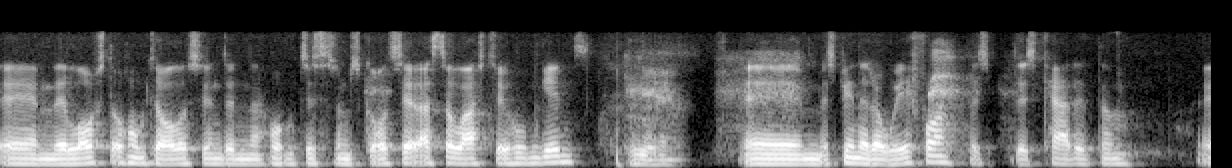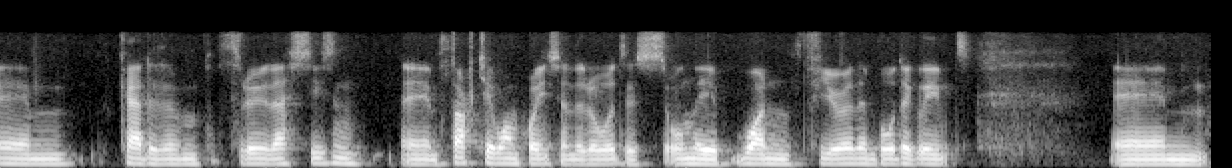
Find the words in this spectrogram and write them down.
Um, they lost at home to Ålesund and the home to Strømsgodset. That's the last two home games. Yeah. Um, it's been their away form that's, that's carried them um, carried them through this season. Um, 31 points on the road is only one fewer than Bodø/Glimt. Um,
